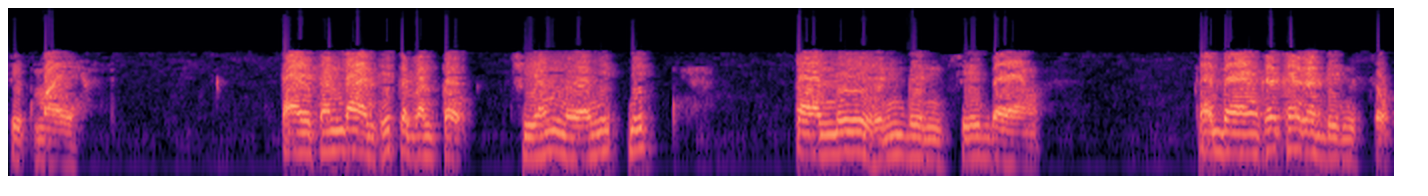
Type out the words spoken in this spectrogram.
สิบไมล์ไปทางด้านทิศตะวันตกเฉียงเหนือนิดนิดตอนนี้เห็นดินสีแดงแต่แดงแค่แค่กระดินสุก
